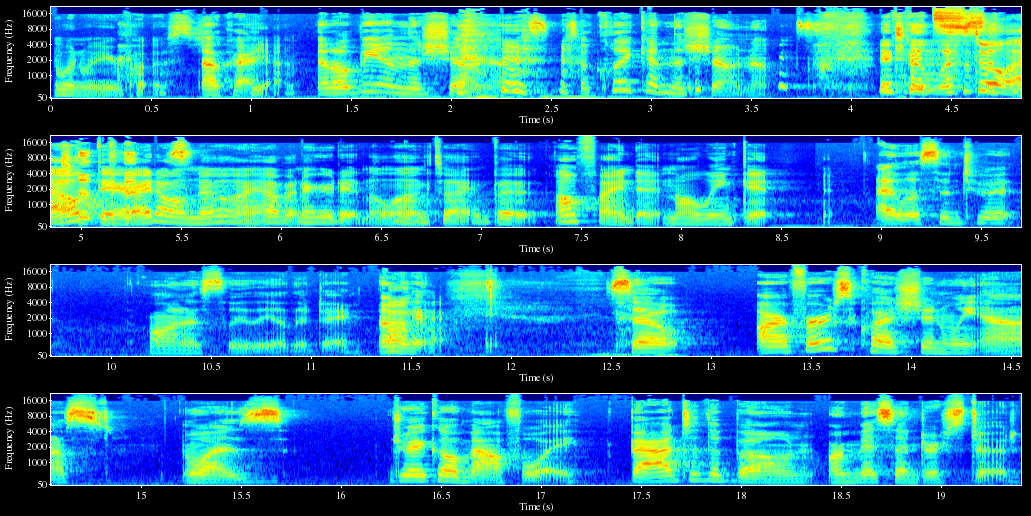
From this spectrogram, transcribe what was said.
when we post. Okay. Yeah. It'll be in the show notes. so click in the show notes. If it's still out there, I don't know. I haven't heard it in a long time, but I'll find it and I'll link it. I listened to it honestly the other day. Okay. Okay. So, our first question we asked was Draco Malfoy, bad to the bone or misunderstood?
